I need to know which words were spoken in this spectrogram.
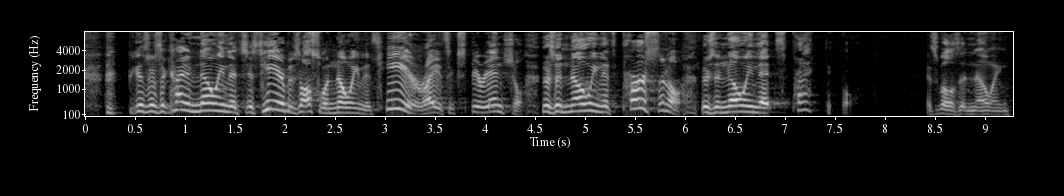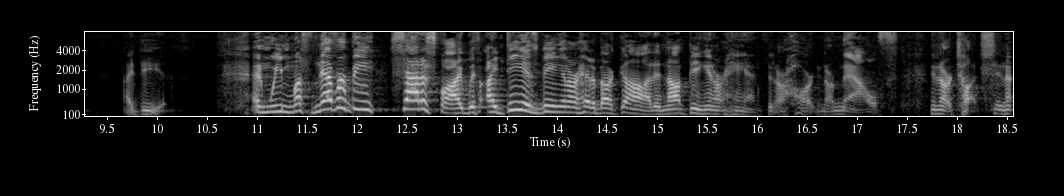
because there's a kind of knowing that's just here, but there's also a knowing that's here, right? It's experiential. There's a knowing that's personal, there's a knowing that's practical, as well as a knowing idea. And we must never be satisfied with ideas being in our head about God and not being in our hands, in our heart, in our mouths, in our touch. In our,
